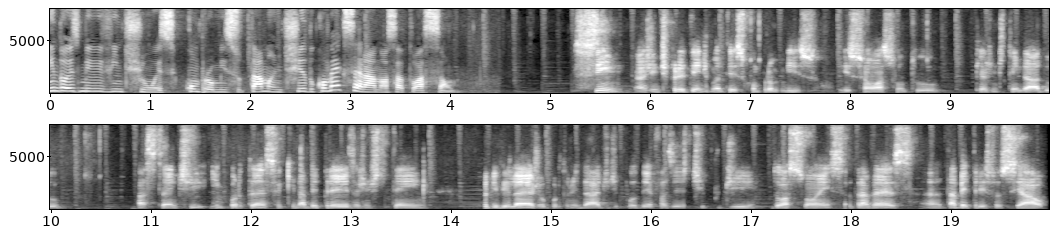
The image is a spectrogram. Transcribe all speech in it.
Em 2021, esse compromisso está mantido? Como é que será a nossa atuação? Sim, a gente pretende manter esse compromisso. Isso é um assunto que a gente tem dado bastante importância aqui na B3. A gente tem privilégio, oportunidade de poder fazer esse tipo de doações através uh, da B3 Social,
